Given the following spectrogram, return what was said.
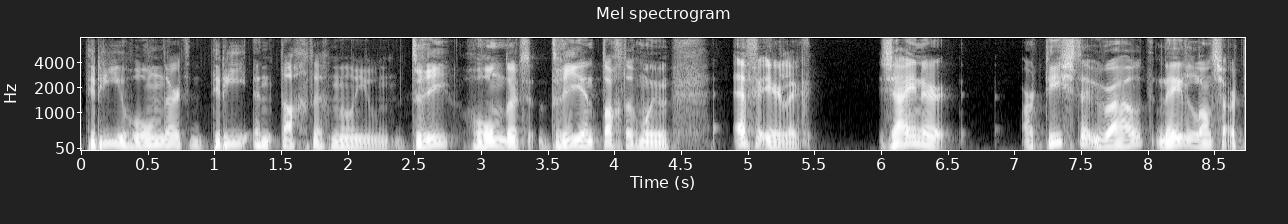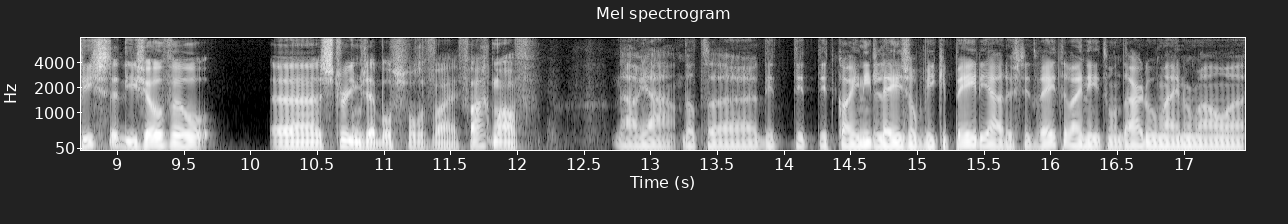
383 miljoen. 383 miljoen. Even eerlijk, zijn er artiesten überhaupt, Nederlandse artiesten, die zoveel eh, streams hebben op Spotify? Vraag me af. Nou ja, dat, eh, dit, dit, dit kan je niet lezen op Wikipedia, dus dit weten wij niet. Want daar doen wij normaal... eh,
